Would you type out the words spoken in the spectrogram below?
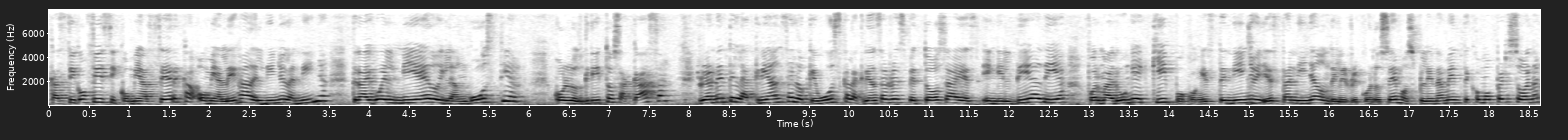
castigo físico me acerca o me aleja del niño y la niña, traigo el miedo y la angustia con los gritos a casa. Realmente la crianza lo que busca, la crianza respetuosa es en el día a día formar un equipo con este niño y esta niña donde le reconocemos plenamente como persona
